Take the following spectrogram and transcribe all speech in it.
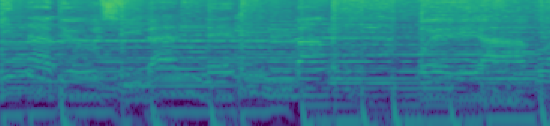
囡仔就是咱的愿望，飞啊飞。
